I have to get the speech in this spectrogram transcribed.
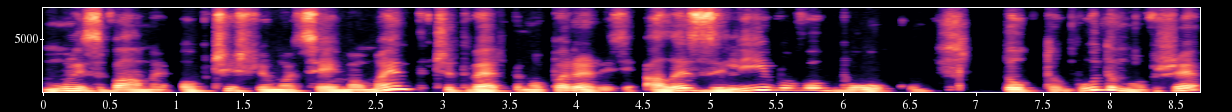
ми з вами обчислюємо цей момент в четвертому перерізі, але з лівого боку. Тобто будемо вже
